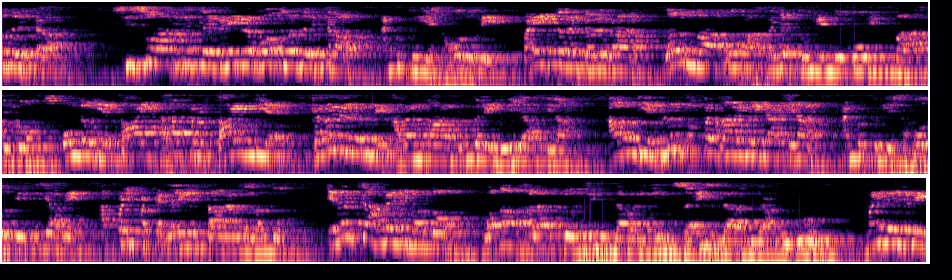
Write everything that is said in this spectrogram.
வந்திருக்கலாம். சிசுவாக இருக்கிற நிலையில நோக்கு வந்திருக்கலாம். அன்புக்குரிய சகோதரி படைத்தவன் சொல்லுகிறான் உங்களுடைய தாய் தகப்பன் தாயினுடைய கருவிலிருந்து அவன்தான் உங்களை வெளியாக்கினான் அவருடைய விருப்ப பிரகாரம் வெளியாக்கினான் அன்புக்குரிய சகோதரத்தை தெரியாதே அப்படிப்பட்ட நிலையில் தான் நாங்கள் வந்தோம். எதற்காக வேண்டி வந்தோம்? மனிதர்களே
